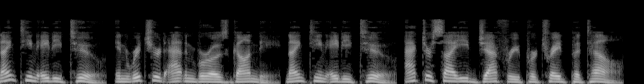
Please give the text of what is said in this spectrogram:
1982, in Richard Attenborough's Gandhi 1982, actor Saeed Jaffrey portrayed Patel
